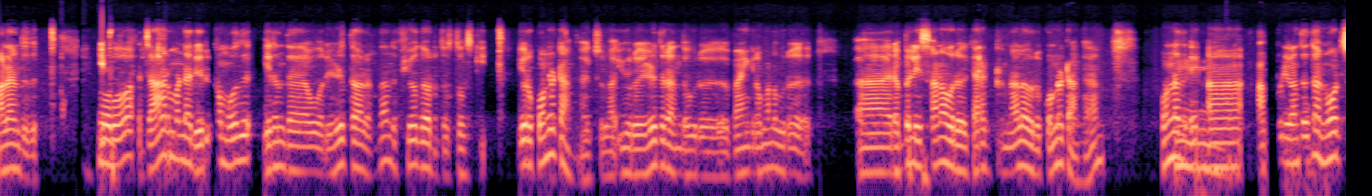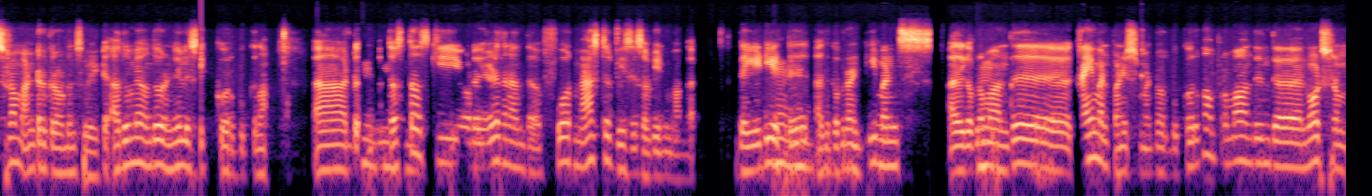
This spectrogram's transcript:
மலர்ந்தது. இப்போ. ஜார் மன்னர் இருக்கும்போது இருந்த ஒரு எழுத்தாளர் தான் அந்த ஃபியோதர் தஸ்தோஸ்கி இவரை கொண்டுட்டாங்க ஆக்சுவலா இவர் எழுதுற அந்த ஒரு பயங்கரமான ஒரு ரெபலிஸான ஒரு கேரக்டர்னால அவர் கொண்டுட்டாங்க கொன்னது அப்படி வந்ததுதான் நோட்ஸ் ஃப்ரம் அண்டர் கிரவுண்ட்னு சொல்லிட்டு. அதுவுமே வந்து ஒரு நியூலிஸ்டிக் ஒரு புக் தான். தஸ்தோஸ்கியோட எழுதின அந்த ஃபோர் மாஸ்டர் பீசஸ் அப்படின்பாங்க த இடியட். அதுக்கப்புறம் டீமன்ஸ் அதுக்கப்புறமா. வந்து கிரைம் அண்ட் பனிஷ்மெண்ட் ஒரு புக் இருக்கும் அப்புறமா வந்து இந்த நோட்ஸ் ஃப்ரம்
